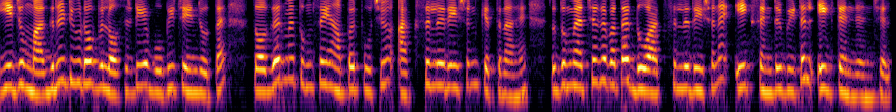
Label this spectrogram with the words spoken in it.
ये जो मैग्नीट्यूड ऑफ़ वेलोसिटी है, वो भी चेंज होता है। तो अगर मैं तुमसे यहाँ पर पूछूँ एक्सेलरेशन कितना है तो तुम्हें अच्छे से पता है, दो एक्सेलरेशन है, एक सेंट्रीपीटल एक टेंजेंशियल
